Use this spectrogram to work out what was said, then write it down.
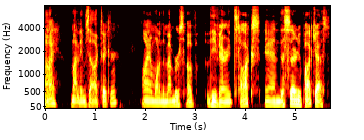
Hi, my name is Alec Decker. I am one of the members of the Varients Talks, and this is our new podcast.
